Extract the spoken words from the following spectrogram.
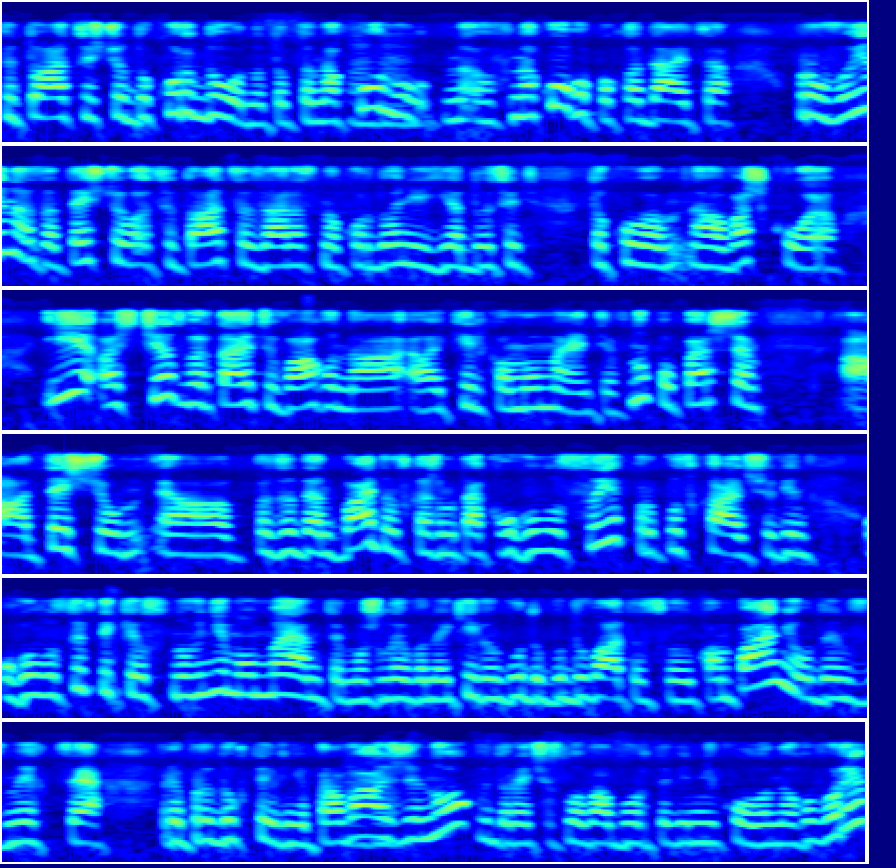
ситуацію щодо кордону, тобто на кому на, на кого покладається провина за те, що ситуація зараз на кордоні є досить такою а, важкою. І а, ще звертають увагу на а, кілька моментів. Ну, по перше. А те, що а, президент Байден, скажімо так, оголосив, пропускають, що він оголосив такі основні моменти, можливо, на які він буде будувати свою кампанію. Один з них це репродуктивні права жінок. До речі, слова аборту він ніколи не говорив,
